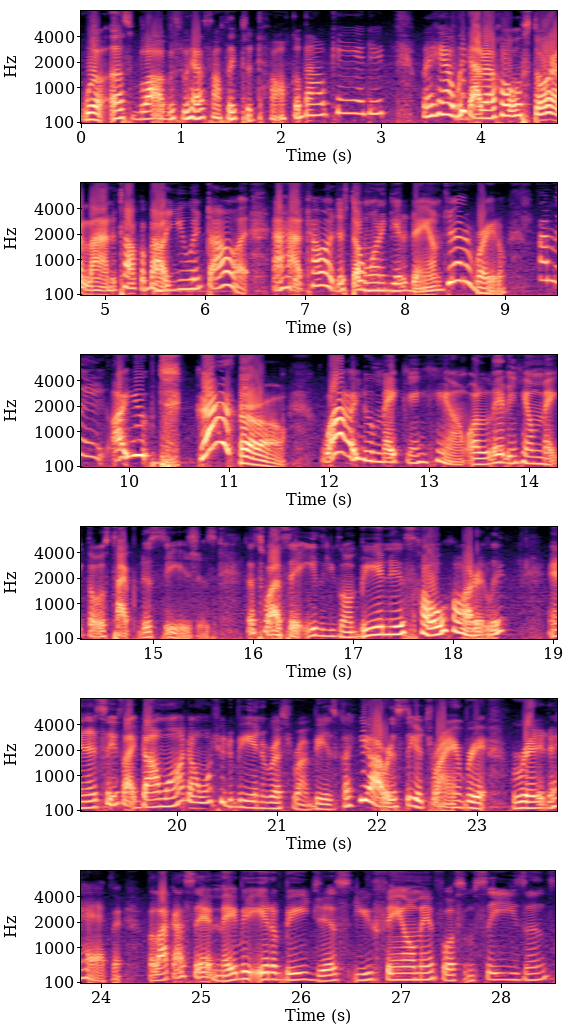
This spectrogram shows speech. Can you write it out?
Well, us bloggers we have something to talk about, Kandi. Well, hell, we got a whole storyline to talk about you and Todd. And how Todd just don't want to get a damn generator. I mean, are you... Girl, why are you making him or letting him make those type of decisions? That's why I said either you're going to be in this wholeheartedly and it seems like Don Juan don't want you to be in the restaurant business because he already see a train wreck ready to happen. But like I said, maybe it'll be just you filming for some seasons.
